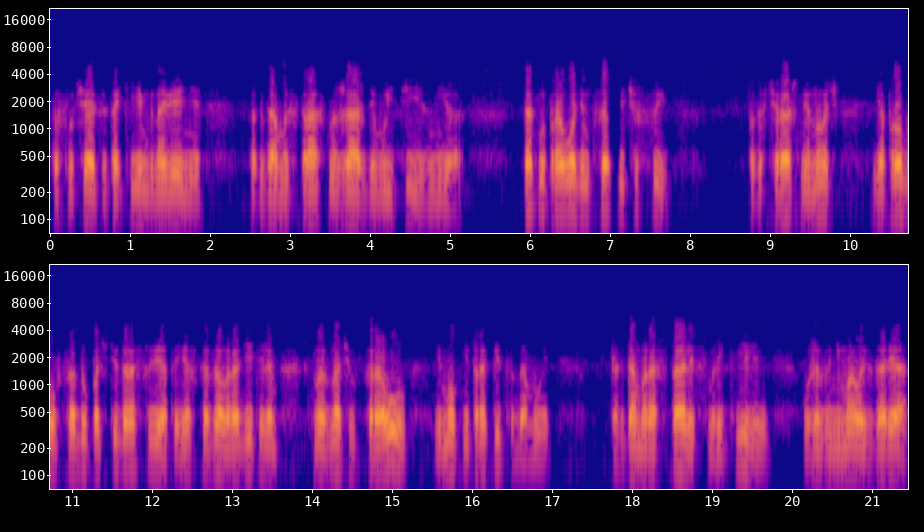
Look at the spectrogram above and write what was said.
то случаются такие мгновения, когда мы страстно жаждем уйти из мира. Так мы проводим целые часы. Позавчерашнюю ночь я пробыл в саду почти до рассвета. Я сказал родителям, что назначен караул, и мог не торопиться домой. Когда мы расстались с Марикилией, уже занималась заря.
